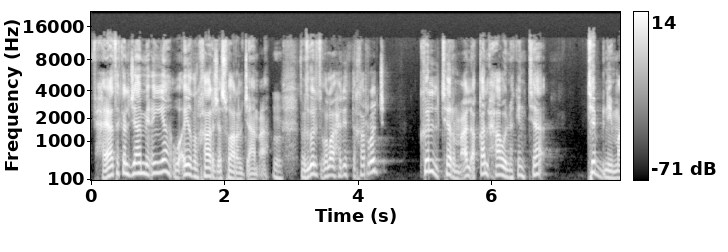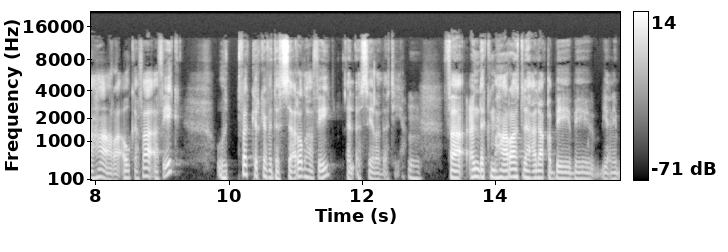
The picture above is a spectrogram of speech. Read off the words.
في حياتك الجامعية وأيضا خارج أسوار الجامعة. فتقول والله حديث تخرج كل ترم على الأقل حاول إنك أنت تبني مهارة أو كفاءة فيك وتفكر كيف أنت تستعرضها في السيره الذاتية. فعندك مهارات لها علاقة ب, يعني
